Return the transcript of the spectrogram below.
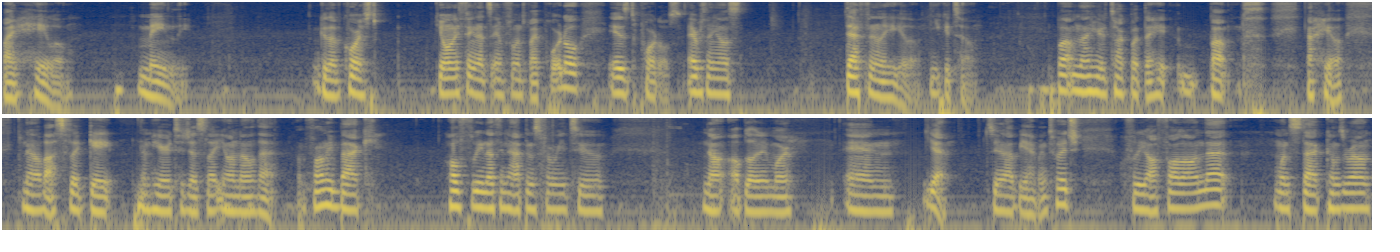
by Halo, mainly. Because of course, the only thing that's influenced by Portal is the portals. Everything else definitely Halo. You could tell. But I'm not here to talk about the about not Halo. Now about Splitgate. I'm here to just let y'all know that I'm finally back. Hopefully nothing happens for me to not upload anymore. And yeah, soon I'll be having Twitch. Hopefully y'all follow on that once that comes around.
